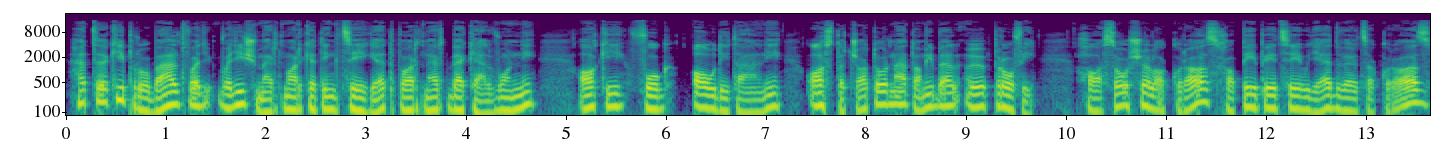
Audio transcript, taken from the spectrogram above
Hát kipróbált vagy, vagy ismert marketing céget, partnert be kell vonni, aki fog auditálni azt a csatornát, amiben ő profi. Ha social, akkor az, ha PPC, ugye AdWords, akkor az,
